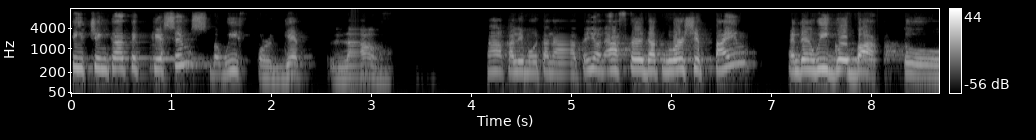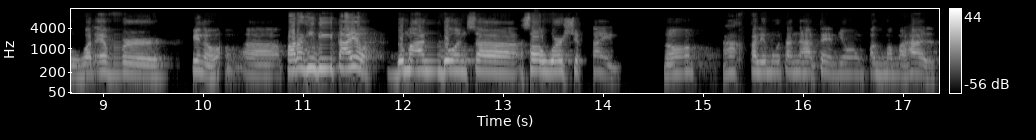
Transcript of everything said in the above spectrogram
teaching catechisms, but we forget love. Nakakalimutan natin yon. After that worship time, and then we go back to whatever, you know, uh, parang hindi tayo dumaan doon sa sa worship time, no? Nakakalimutan natin yung pagmamahal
